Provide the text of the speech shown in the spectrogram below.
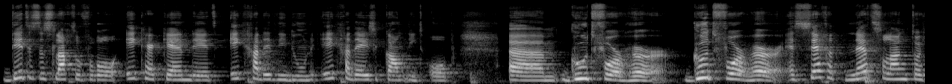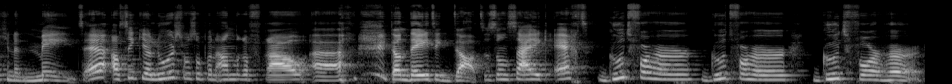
Dit is de slachtofferrol. Ik herken dit. Ik ga dit niet doen. Ik ga deze kant niet op. Um, good for her. Good for her. En zeg het net zo lang tot je het meent. Hè? Als ik jaloers was op een andere vrouw, uh, dan deed ik dat. Dus dan zei ik echt: good for her, good for her, good for her.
